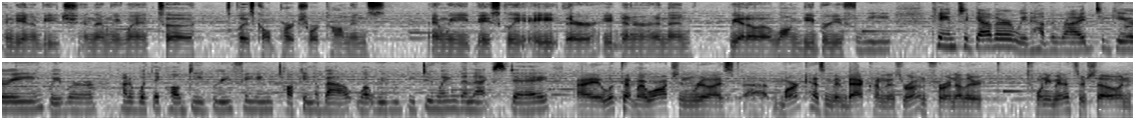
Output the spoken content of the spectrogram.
Indiana Beach, and then we went to this place called Park Shore Commons, and we basically ate there, ate dinner, and then we had a long debrief. We came together, we'd had the ride to Gary, we were kind of what they call debriefing, talking about what we would be doing the next day. I looked at my watch and realized uh, Mark hasn't been back on his run for another 20 minutes or so, and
